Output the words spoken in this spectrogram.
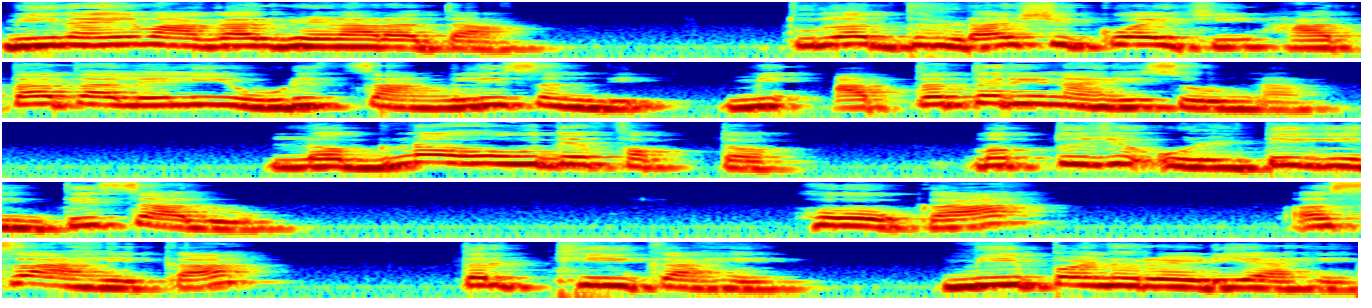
मी नाही माघार घेणार आता. तुला धडा शिकवायची हातात आलेली एवढी चांगली संधी मी आता तरी नाही सोडणार. लग्न होऊ दे फक्त. मग तुझी उलटी गिनती चालू. हो का? असं आहे का? तर ठीक आहे. मी पण रेडी आहे.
